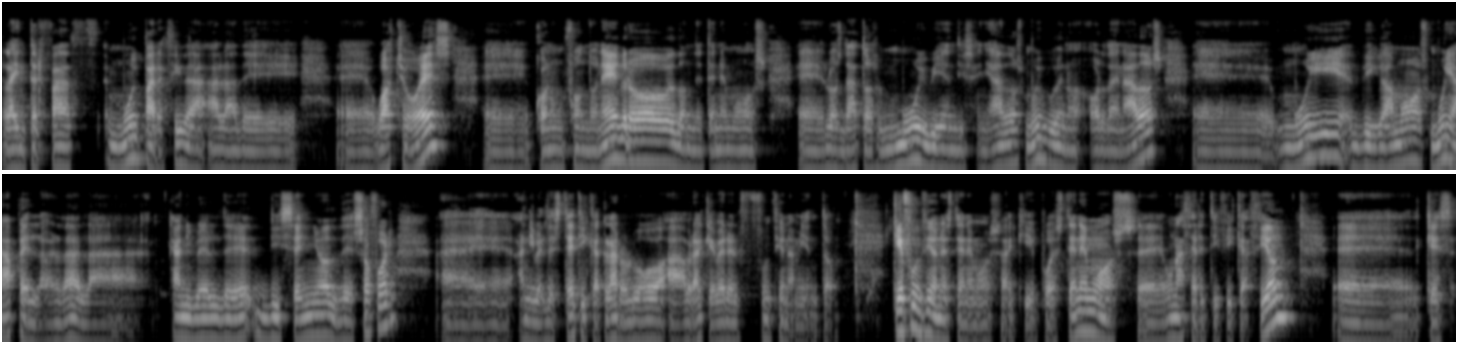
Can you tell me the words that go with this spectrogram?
La interfaz muy parecida a la de eh, WatchOS, con un fondo negro, donde tenemos los datos muy bien diseñados, muy bien ordenados, muy, digamos, muy Apple, la verdad, a nivel de diseño de software eh, a nivel de estética, claro, luego habrá que ver el funcionamiento. ¿Qué funciones tenemos aquí? Pues tenemos eh, una certificación eh, que es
